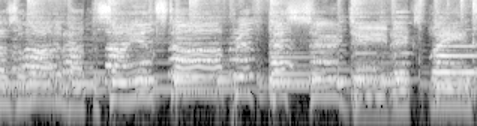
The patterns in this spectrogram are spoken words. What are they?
knows a lot about the science stuff. Professor Dave explains.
